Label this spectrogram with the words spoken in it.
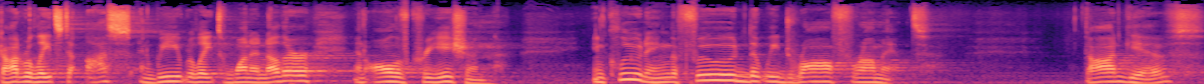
God relates to us, and we relate to one another and all of creation including the food that we draw from it. God gives,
